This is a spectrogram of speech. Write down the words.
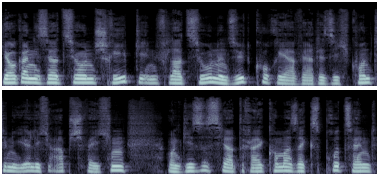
Die Organisation schrieb, die Inflation in Südkorea werde sich kontinuierlich abschwächen und dieses Jahr 3,6 Prozent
